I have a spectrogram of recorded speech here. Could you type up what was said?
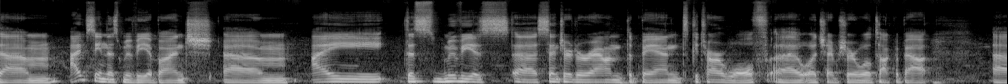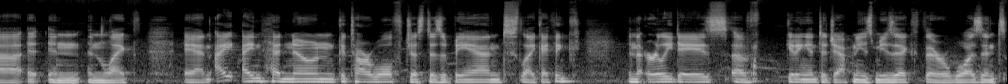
Um, I've seen this movie a bunch. Um, I this movie is uh, centered around the band Guitar Wolf, uh, which I'm sure we'll talk about uh, in in length. And I, I had known Guitar Wolf just as a band. Like I think in the early days of getting into Japanese music, there wasn't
